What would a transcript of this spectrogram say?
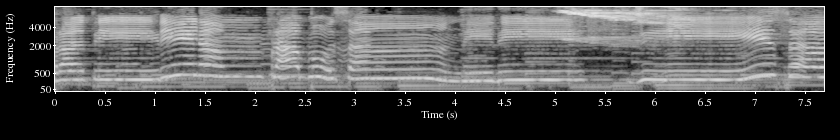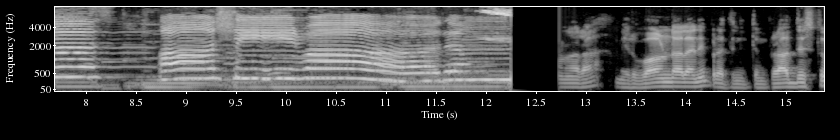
ప్రతిదినం ప్రభు సన్నిధి. జీసస్ ఆశీర్వాదం. మీరు బాగుండాలని ప్రతినిత్యం ప్రార్థిస్తూ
